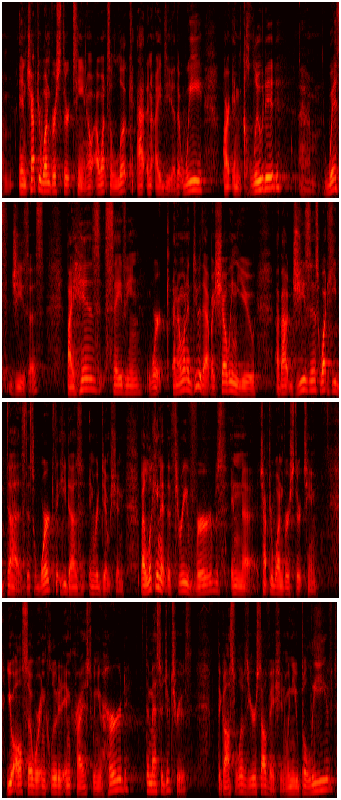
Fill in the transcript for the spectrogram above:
Um, in chapter 1, verse 13, I, I, want to look at an idea that we are included um, with Jesus by his saving work. And I want to do that by showing you about Jesus, what he does, this work that he does in redemption, by looking at the three verbs in uh, chapter 1, verse 13. You also were included in Christ when you heard the message of truth, the gospel of your salvation, when you believed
